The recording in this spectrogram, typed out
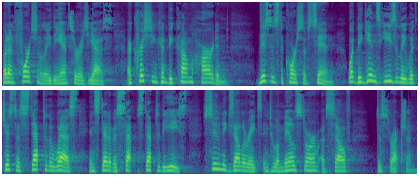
But unfortunately, the answer is yes. A Christian can become hardened. This is the course of sin. What begins easily with just a step to the west instead of a step, step to the east soon accelerates into a maelstrom of self destruction.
